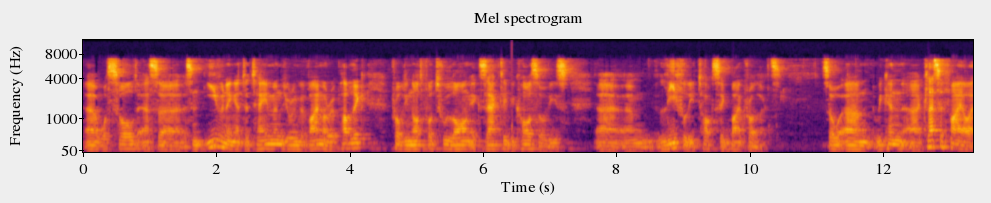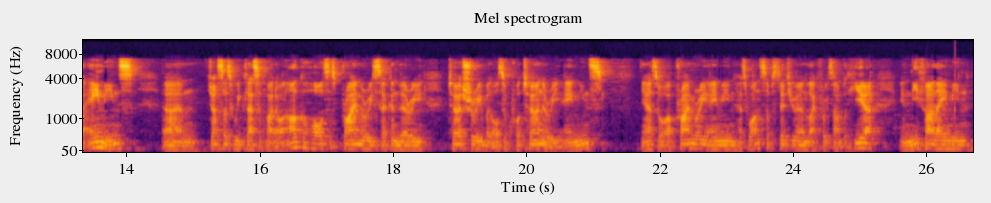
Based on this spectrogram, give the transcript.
uh, was sold as, a, as an evening entertainment during the Weimar Republic, probably not for too long exactly because of these uh, um, lethally toxic byproducts. So um, we can classify our amines um, just as we classified our alcohols as primary, secondary, tertiary, but also quaternary amines. Yeah, so our primary amine has one substituent, like for example here in methylamine.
